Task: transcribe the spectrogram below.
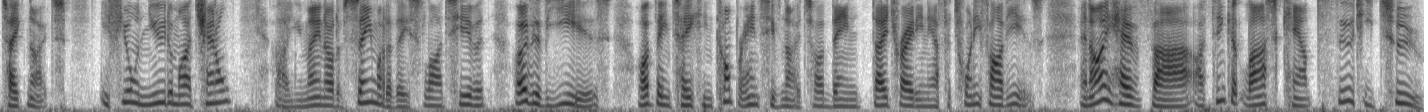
take notes if you're new to my channel uh, you may not have seen one of these slides here but over the years I've been taking comprehensive notes. I've been day trading now for 25 years and I have uh, I think at last count 32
